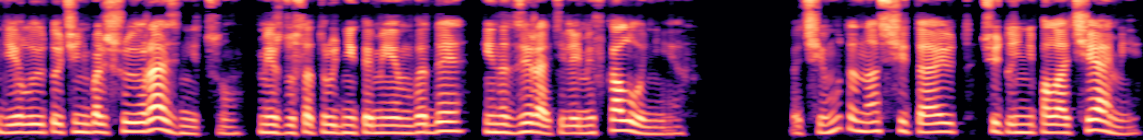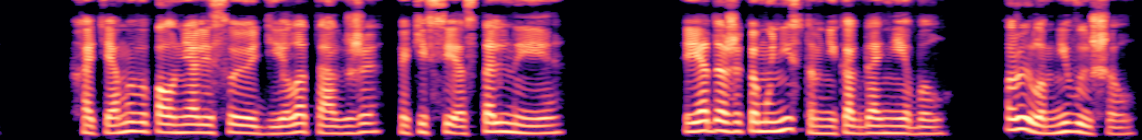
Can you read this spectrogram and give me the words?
делают очень большую разницу между сотрудниками МВД и надзирателями в колониях. Почему-то нас считают чуть ли не палачами, хотя мы выполняли свое дело так же, как и все остальные. Я даже коммунистом никогда не был, рылом не вышел.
